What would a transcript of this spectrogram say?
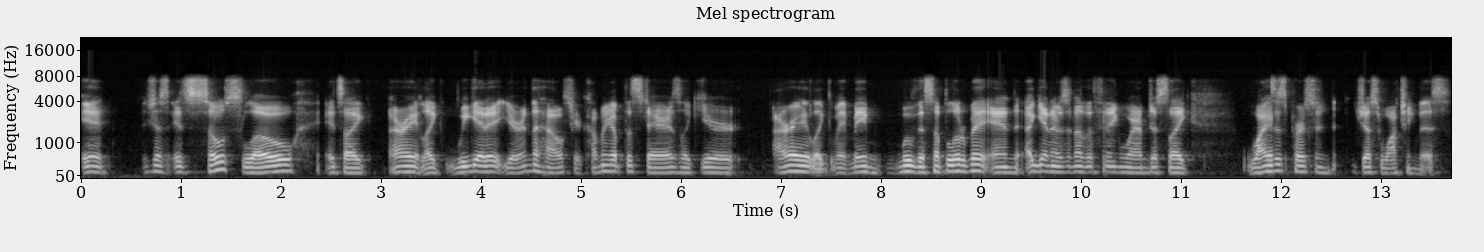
it just it's so slow. It's like all right like we get it. You're in the house. You're coming up the stairs. Like you're all right like may, may move this up a little bit. And again it was another thing where i'm just like why is this person just watching this?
